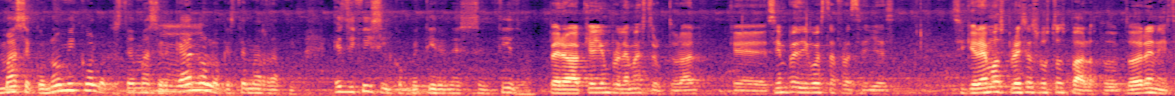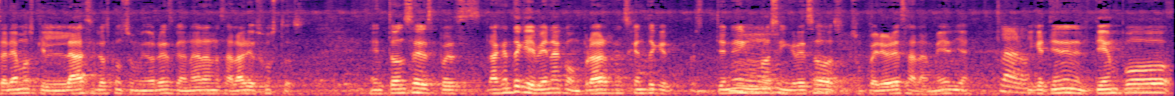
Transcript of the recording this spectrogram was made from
más económico, lo que esté más cercano, lo que esté más rápido. Es difícil competir en ese sentido. Pero aquí hay un problema estructural, que siempre digo esta frase y es, si queremos precios justos para los productores, necesitaríamos que las y los consumidores ganaran salarios justos. Entonces, pues la gente que viene a comprar es gente que pues, tiene unos ingresos superiores a la media Claro. y que tienen el tiempo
